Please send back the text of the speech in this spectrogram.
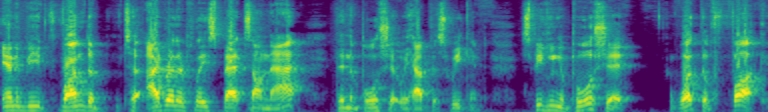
And it'd be fun to to I'd rather place bets on that than the bullshit we have this weekend. Speaking of bullshit, what the fuck?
